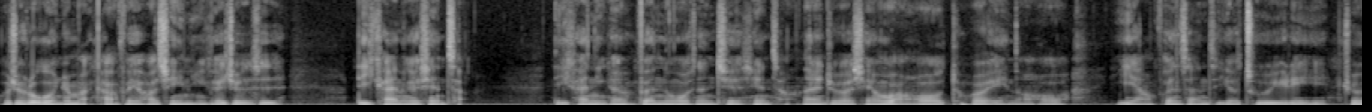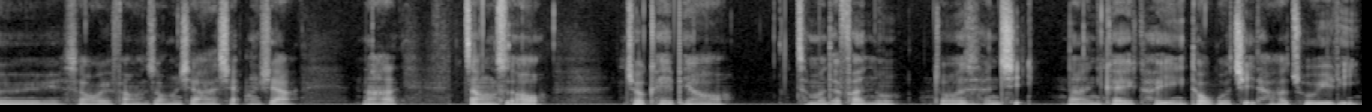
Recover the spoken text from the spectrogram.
我觉得如果你去买咖啡的话，建议你可以就是离开那个现场，离开你可能愤怒或生气的现场，那你就要先往后退，然后一样分散自己的注意力，去稍微放松一下，想一下，那这样时候就可以不要。这么的愤怒，这么生气，那你可以可以透过其他的注意力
